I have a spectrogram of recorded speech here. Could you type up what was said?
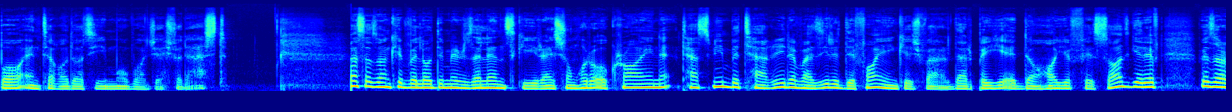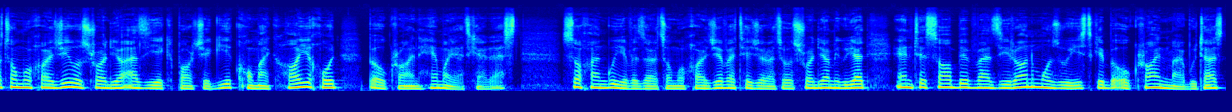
با انتقاداتی مواجه شده است. پس از آنکه ولادیمیر زلنسکی رئیس جمهور اوکراین تصمیم به تغییر وزیر دفاع این کشور در پی ادعاهای فساد گرفت وزارت امور خارجه استرالیا از یک پارچگی کمک های خود به اوکراین حمایت کرده است. سخنگوی وزارت امور خارجه و تجارت استرالیا می‌گوید انتصاب وزیران موضوعی است که به اوکراین مربوط است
